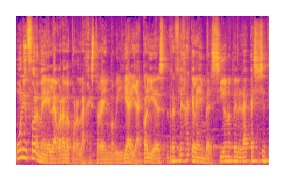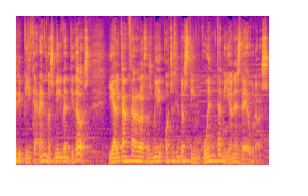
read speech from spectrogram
Un informe elaborado por la gestora inmobiliaria Colliers refleja que la inversión hotelera casi se triplicará en 2022 y alcanzará los 2.850 millones de euros.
